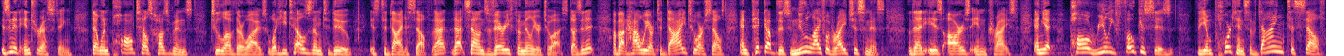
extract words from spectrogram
Isn't it interesting that when Paul tells husbands to love their wives, what he tells them to do is to die to self? That, that sounds very familiar to us, doesn't it? About how we are to die to ourselves and pick up this new life of righteousness that is ours in Christ. And yet, Paul really focuses the importance of dying to self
